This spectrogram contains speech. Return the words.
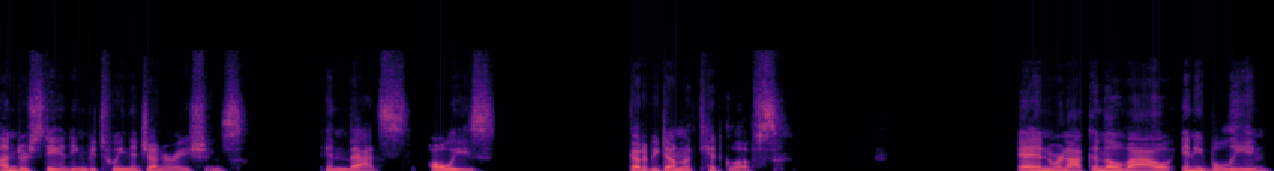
understanding between the generations. And that's always got to be done with kid gloves. And we're not going to allow any bullying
